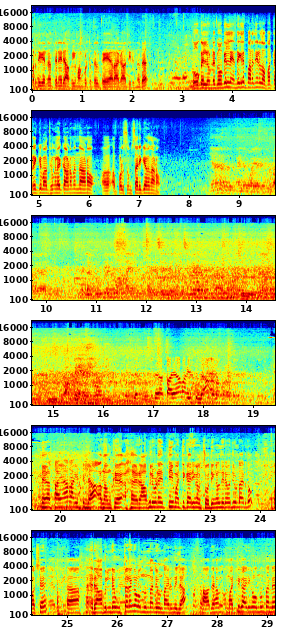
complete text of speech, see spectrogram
പ്രതികരണത്തിന് രാഹുൽ മങ്കുട്ടത്തിൽ തയ്യാറാകാതിരുന്നത്. ഗൂഗിളിലുണ്ട് ഗൂഗിൾ എന്തെങ്കിലും പറഞ്ഞിരുന്നോ? പത്തരയ്ക്ക് മാധ്യമങ്ങളെ കാണുമെന്നാണോ? അപ്പോൾ സംസാരിക്കാമെന്നാണോ? തയ്യാറായിട്ടില്ല ഏ, തയ്യാറായിട്ടില്ല. നമുക്ക് രാഹുൽ ഇവിടെ എത്തി മറ്റു കാര്യങ്ങൾ ചോദ്യങ്ങൾ നിരവധി ഉണ്ടായിരുന്നു. പക്ഷേ രാഹുലിന്റെ ഉത്തരങ്ങളൊന്നും തന്നെ ഉണ്ടായിരുന്നില്ല. അദ്ദേഹം മറ്റു കാര്യങ്ങളൊന്നും തന്നെ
